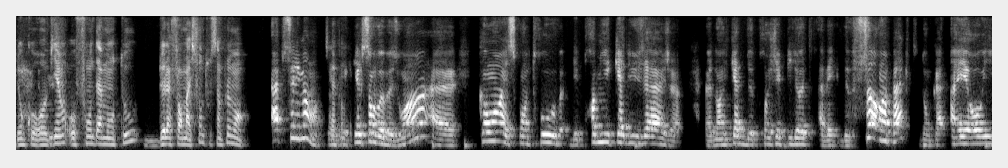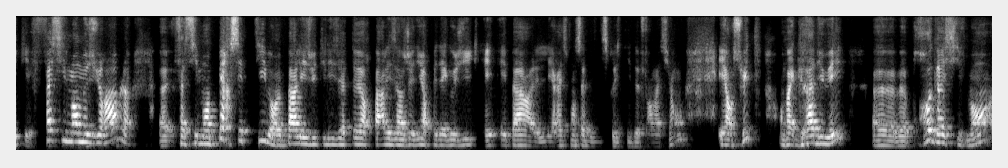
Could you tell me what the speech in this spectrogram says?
Donc, on revient aux fondamentaux de la formation, tout simplement. Absolument. Quels sont vos besoins euh, Comment est-ce qu'on trouve des premiers cas d'usage euh, dans le cadre de projets pilotes avec de forts impacts, donc un ROI qui est facilement mesurable, facilement perceptible par les utilisateurs, par les ingénieurs pédagogiques et, par les responsables des dispositifs de formation. Et ensuite, on va graduer progressivement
